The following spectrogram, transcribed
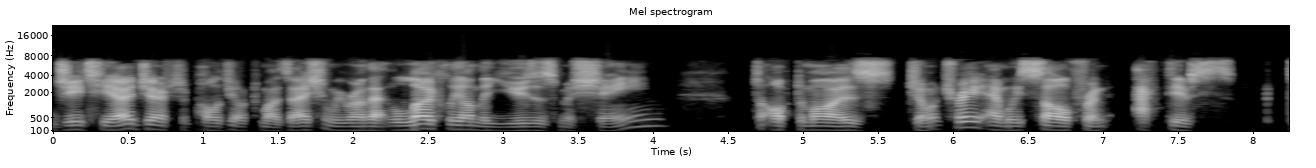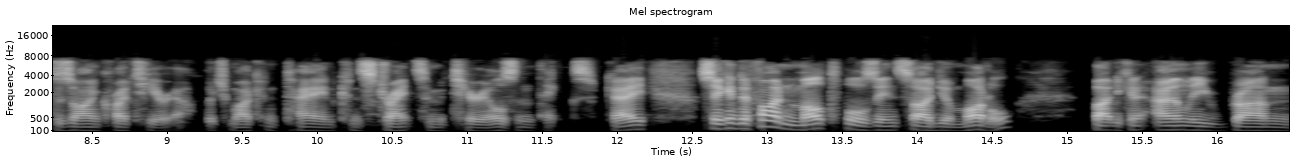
GTO, Generative Topology Optimization, we run that locally on the user's machine to optimize geometry, and we solve for an active design criteria, which might contain constraints and materials and things, okay? So you can define multiples inside your model, but you can only run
